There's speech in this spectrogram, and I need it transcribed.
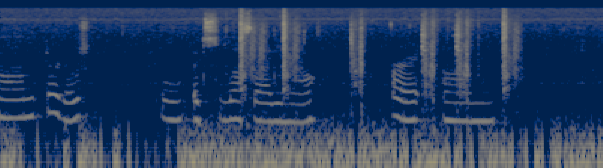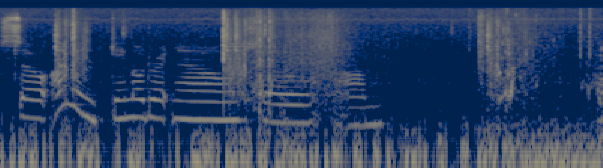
Um, um, there it goes. Well, it's less laggy now. Alright, um, so I'm in game mode right now, so, um, uh,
